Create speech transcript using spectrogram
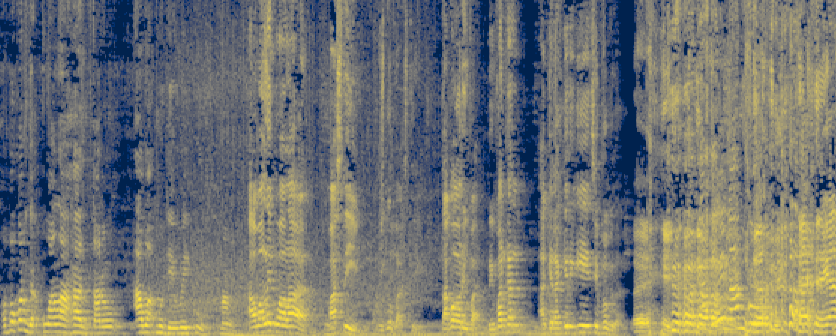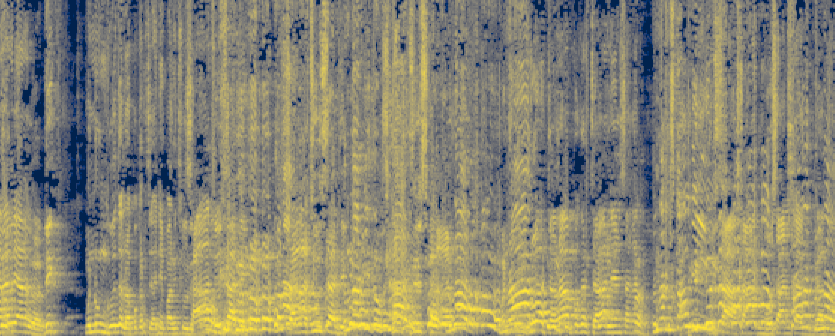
apa kon nggak kewalahan karo awakmu dewe iku, Mang? awalnya kewalahan pasti itu pasti takok Rivan. Rivan kan akhir-akhir ini sibuk tuh. Eh. Kowe nganggur. Dik, menunggu itu adalah pekerjaan yang paling sulit. Sangat susah, Dik. Sangat susah, Dik. Benar itu, benar. Sangat susah. Benar. Menunggu adalah pekerjaan yang sangat Benar sekali. susah, sangat membosankan. Sangat benar,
